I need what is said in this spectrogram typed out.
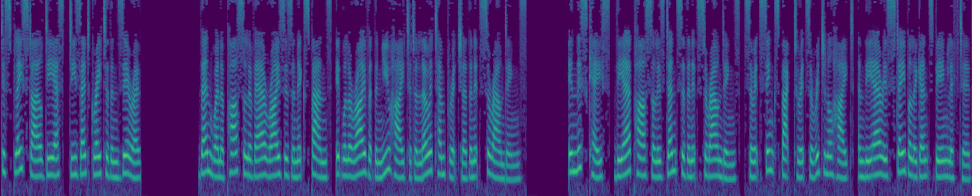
display style ds dz greater than 0 then when a parcel of air rises and expands it will arrive at the new height at a lower temperature than its surroundings in this case, the air parcel is denser than its surroundings, so it sinks back to its original height, and the air is stable against being lifted.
